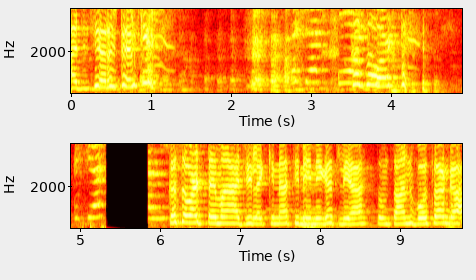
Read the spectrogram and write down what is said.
आजीची हेअरस्टाईल केली. कसं वाटतंय? कसं वाटतंय मग आजीला की नातीने घातली हा? तुमचा अनुभव सांगा.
